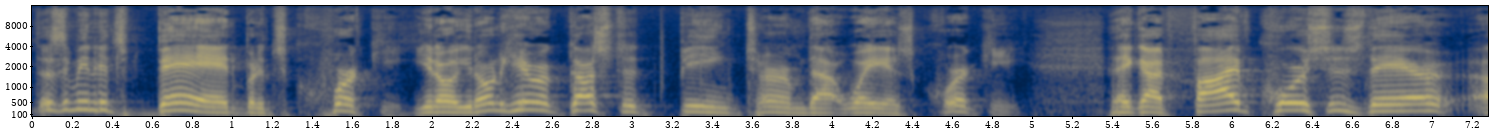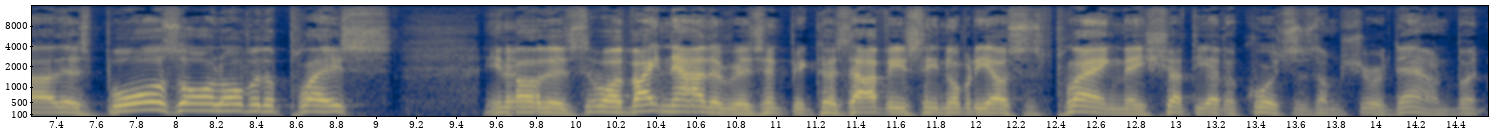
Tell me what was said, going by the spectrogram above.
Doesn't mean it's bad, but it's quirky. You know, you don't hear Augusta being termed that way as quirky. They got five courses there. Uh, there's balls all over the place. You know, there's well right now there isn't because obviously nobody else is playing. They shut the other courses, I'm sure, down. But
